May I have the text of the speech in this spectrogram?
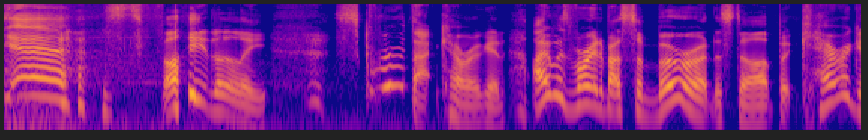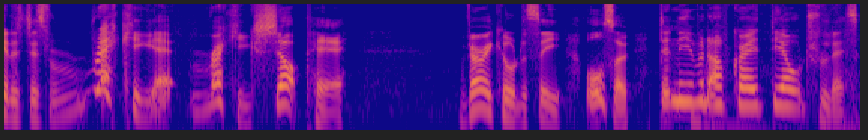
Yes! Finally! Screw that Kerrigan. I was worried about Samuro at the start, but Kerrigan is just wrecking it, wrecking shop here. Very cool to see. Also, didn't even upgrade the Ultralisk.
